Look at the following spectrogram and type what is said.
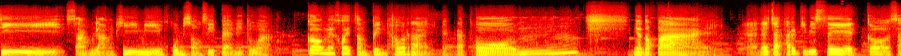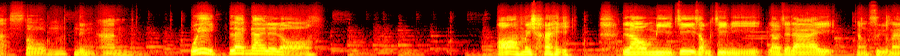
จี้สามหลังที่มีคูณ248ในตัว ก็ไม่ค่อยจำเป็นเท่าไหร่นะครับผมอย่างต่อไปได้จากภารกิจพิเศษก็สะสม 1 อัน อุ้ยแลกได้เลยเหรอ อ๋อไม่ใช่ เรามีจี้สองจี้นี้ เราจะได้หนังสือมา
